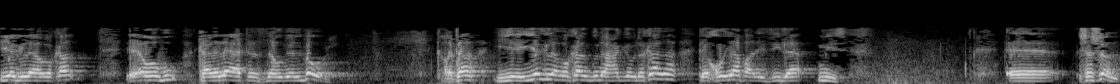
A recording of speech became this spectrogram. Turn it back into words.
يقلى وكان أبو كان لا يتنزه من البول. كذا يقلى وكان قلنا حقه ودكانا كخويا باريزي لا ميس. آه، ششم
